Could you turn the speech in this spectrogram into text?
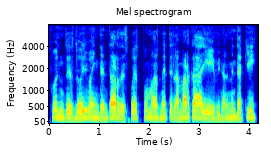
Fuentes lo iba a intentar, después Pumas mete la marca y finalmente aquí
